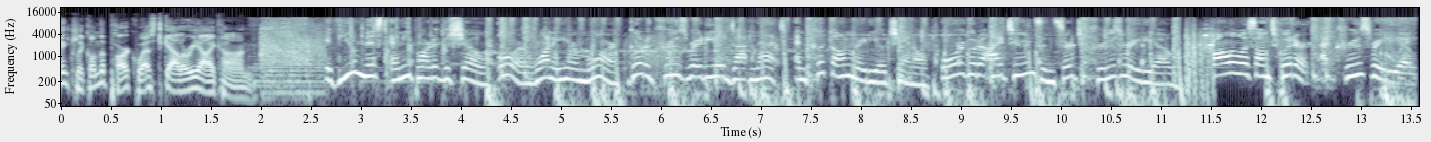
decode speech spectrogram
and click on the Park West Gallery icon. If you missed any part of the show or want to hear more, go to cruiseradio.net and click on radio channel or go to iTunes and search Cruise Radio. Follow us on Twitter at Cruise Radio.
